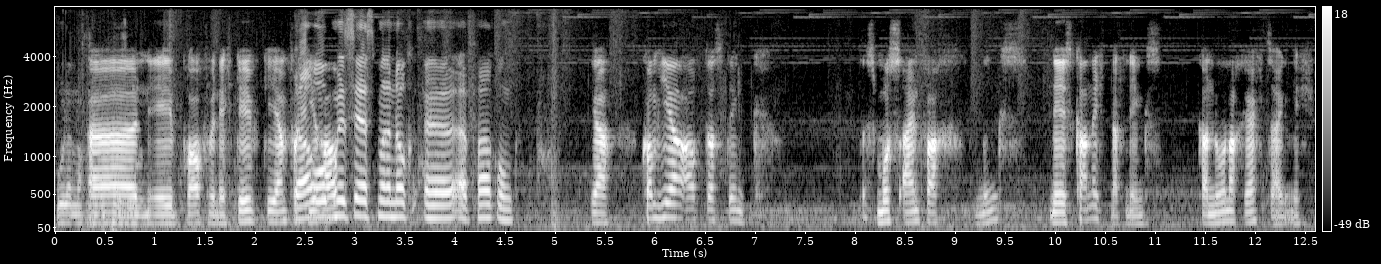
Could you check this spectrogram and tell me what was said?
Oder noch eine äh, Person. nee, brauchen wir nicht. Geh, geh einfach Da hier oben rauf. ist erstmal noch äh, Erfahrung. Ja, komm hier auf das Ding. Das muss einfach links. Nee, es kann nicht nach links. Kann nur nach rechts eigentlich.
